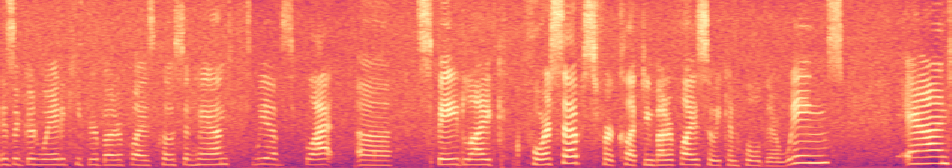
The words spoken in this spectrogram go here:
is a good way to keep your butterflies close at hand. We have flat uh, spade-like forceps for collecting butterflies so we can hold their wings. And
